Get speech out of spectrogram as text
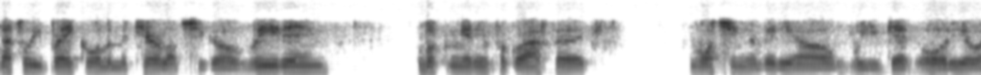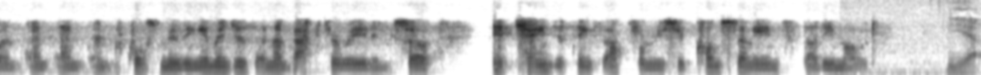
that's why we break all the material up. So you go reading, looking at infographics, watching a video where you get audio and, and, and, and of course moving images, and then back to reading. So it changes things up for you. So you're constantly in study mode. Yeah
